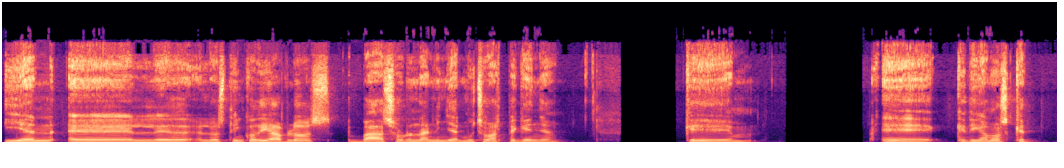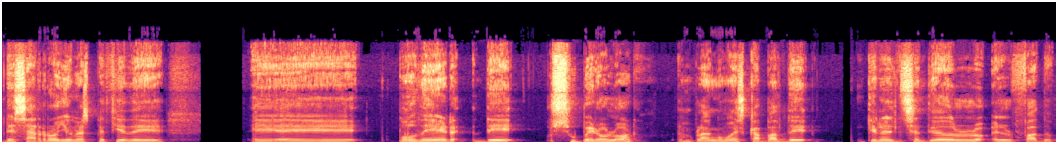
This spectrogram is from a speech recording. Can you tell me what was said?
Y en el, Los Cinco Diablos va sobre una niña mucho más pequeña que eh, digamos que desarrolla una especie de eh, poder de superolor, en plan como es capaz de... Tiene el sentido del olfato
